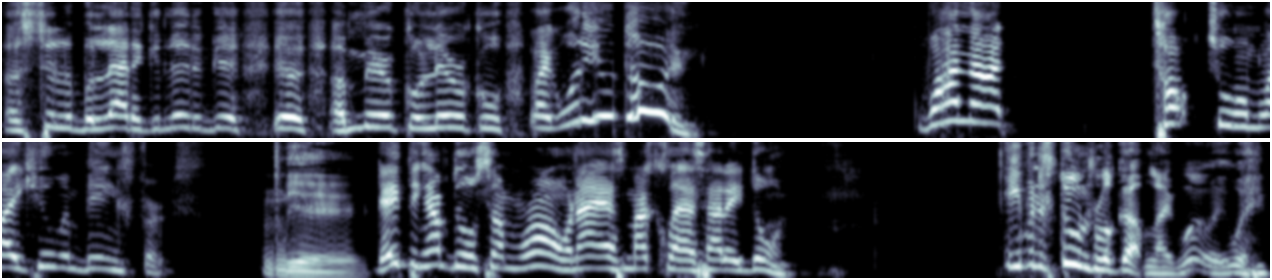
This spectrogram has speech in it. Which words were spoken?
uh, syllabalatic, uh, a miracle, lyrical. Like, what are you doing? Why not talk to them like human beings first? Yeah. They think I'm doing something wrong when I ask my class how they doing. Even the students look up like, wait, wait, wait,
